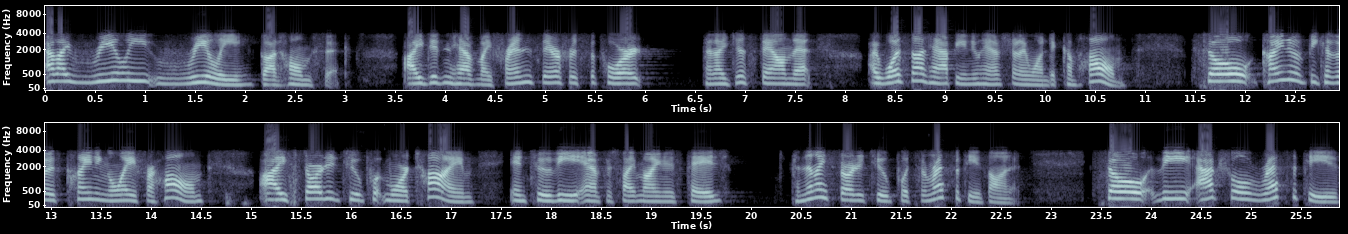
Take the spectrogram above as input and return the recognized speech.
and I really, really got homesick. I didn't have my friends there for support, and I just found that I was not happy in New Hampshire, and I wanted to come home. So, kind of because I was pining away for home, I started to put more time into the anthracite miners page, and then I started to put some recipes on it. So, the actual recipes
